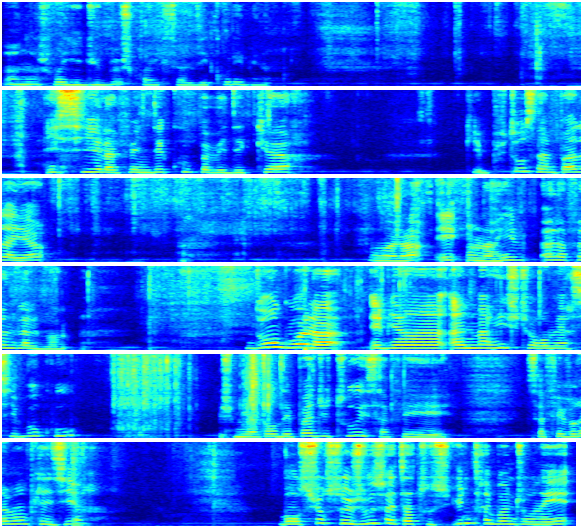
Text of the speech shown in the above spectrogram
Ah non, je voyais du bleu, je croyais que ça se décollait, mais non. Ici, elle a fait une découpe avec des cœurs, qui est plutôt sympa d'ailleurs. Voilà, et on arrive à la fin de l'album. Donc voilà, eh bien Anne-Marie, je te remercie beaucoup. Je m'y attendais pas du tout et ça fait, ça fait vraiment plaisir. Bon, sur ce, je vous souhaite à tous une très bonne journée.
